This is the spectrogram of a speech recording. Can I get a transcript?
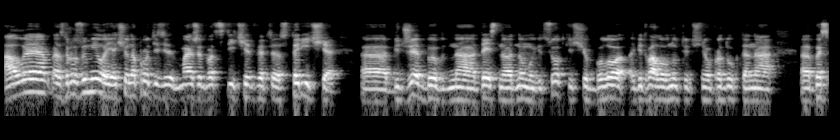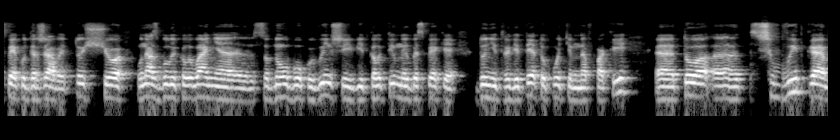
Але зрозуміло, якщо на протязі майже 20 четверть сторіччя е, бюджет був на десь на одному відсотку, щоб було відвалу внутрішнього продукту на е, безпеку держави, то що у нас були коливання е, з одного боку в інший від колективної безпеки до нейтралітету, потім навпаки. е, То е, швидко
